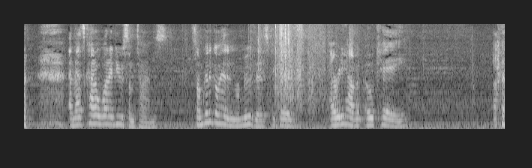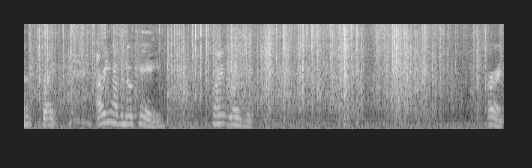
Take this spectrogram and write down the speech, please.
and that's kind of what I do sometimes. So I'm going to go ahead and remove this because I already have an okay, right? I already have an okay. Client loves it. All right.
